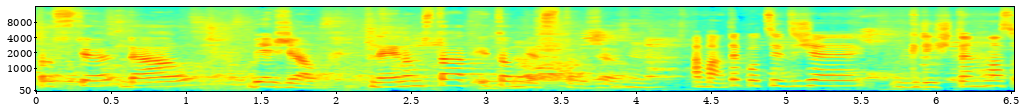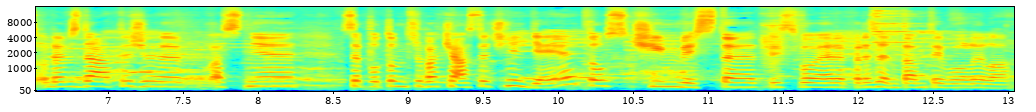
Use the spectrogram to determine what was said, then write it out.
prostě dál běžel. Nejenom stát, i to město, že? jo. A máte pocit, že když ten hlas odevzdáte, že vlastně se potom třeba částečně děje to, s čím vy jste ty svoje reprezentanty volila?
